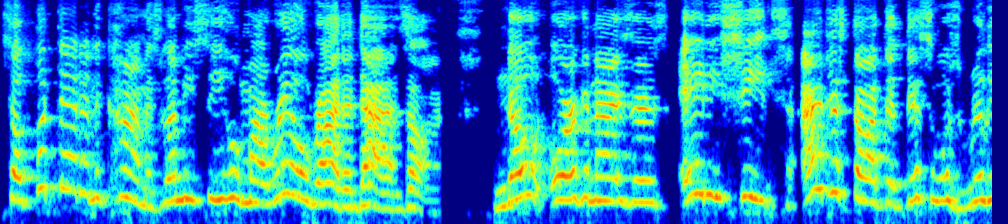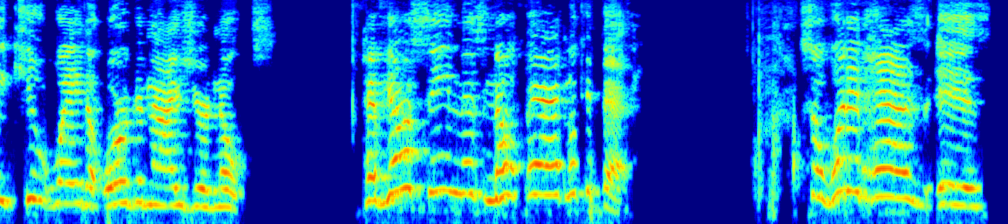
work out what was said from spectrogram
So put that in the comments. Let me see who my real ride or dies are. Note organizers, 80 sheets. I just thought that this was really cute way to organize your notes. Have y'all seen this notepad? Look at that. So what it has is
